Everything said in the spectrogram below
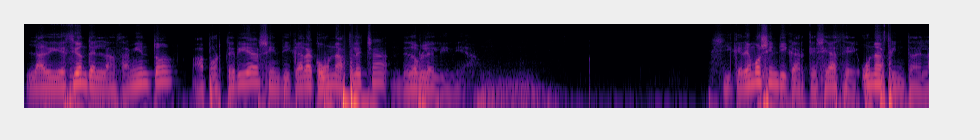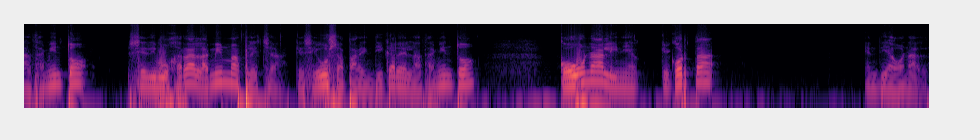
La dirección del lanzamiento a portería se indicará con una flecha de doble línea. Si queremos indicar que se hace una finta de lanzamiento, se dibujará la misma flecha que se usa para indicar el lanzamiento con una línea que corta en diagonal.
